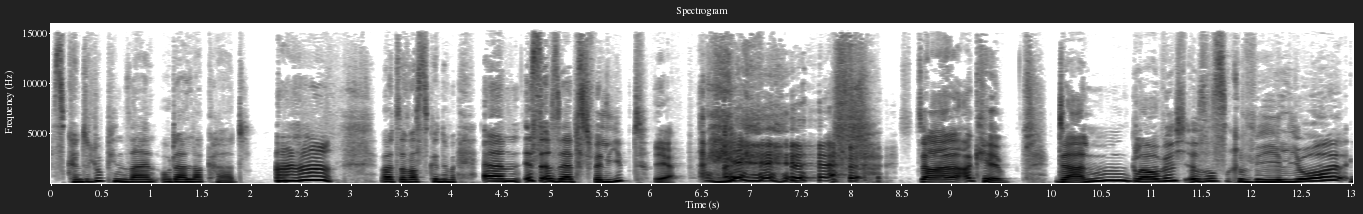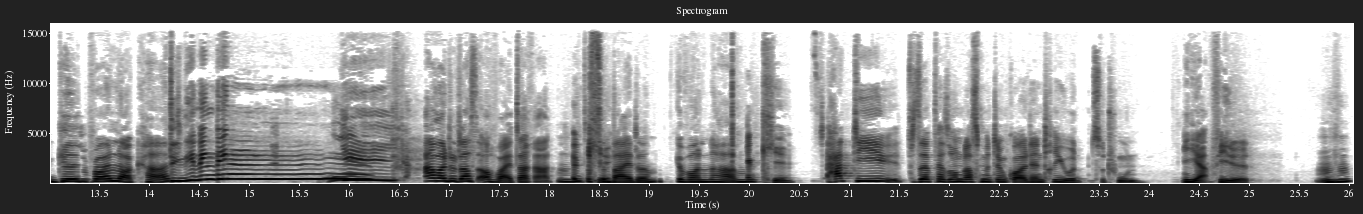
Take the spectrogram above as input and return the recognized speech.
Es könnte Lupin sein oder Lockhart. Mhm. Warte, was könnte ähm, Ist er selbst verliebt? Ja. Da, okay. Dann, glaube ich, ist es Revelio Gilroy Lockhart. Ding, ding, ding, ding. Yay. Aber du darfst auch weiterraten, dass Okay. wir beide gewonnen haben. Okay. Hat diese Person was mit dem goldenen Trio zu tun? Ja. Viel. Mhm.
